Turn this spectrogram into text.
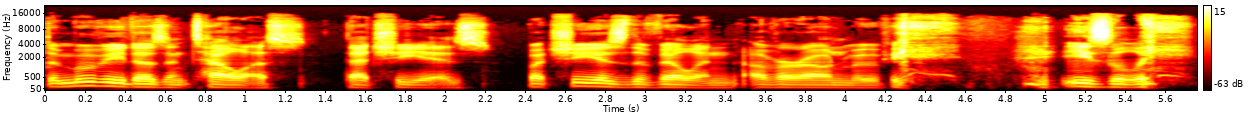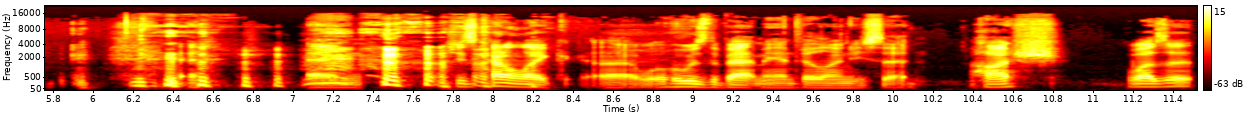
the movie doesn't tell us that she is, but she is the villain of her own movie easily. and She's kind of like uh, well, who was the Batman villain? You said Hush, was it?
